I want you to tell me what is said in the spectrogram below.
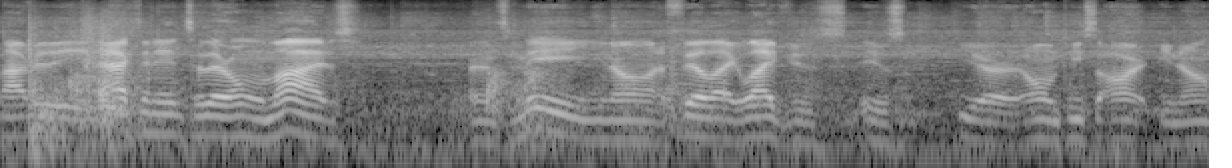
not really enacting it into their own lives. And to me, you know, I feel like life is is your own piece of art, you know.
